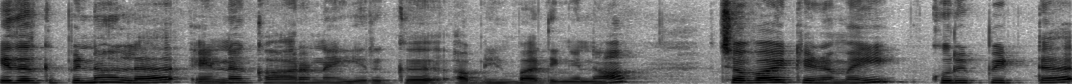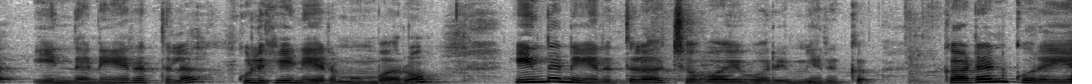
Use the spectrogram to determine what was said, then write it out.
இதற்கு பின்னால் என்ன காரணம் இருக்குது அப்படின்னு பார்த்தீங்கன்னா செவ்வாய்க்கிழமை குறிப்பிட்ட இந்த நேரத்தில் குளிகை நேரமும் வரும். இந்த நேரத்தில் செவ்வாய் வரையும் இருக்குது கடன் குறைய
